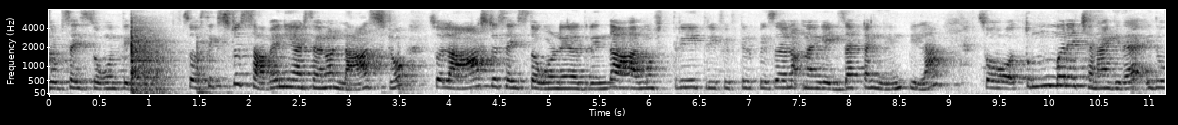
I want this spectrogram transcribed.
ದೊಡ್ಡ ಸೈಜ್ ತೊಗೊತೀನಿ so six to seven years ಏನೋ ಲಾಸ್ಟು ಸೊ ಲಾಸ್ಟ್ ಸೈಜ್ ತೊಗೊಂಡಿರೋದ್ರಿಂದ almost three three fifty rupees ಏನೋ. ನನಗೆ ಎಕ್ಸಾಕ್ಟಾಗಿ ನೆನಪಿಲ್ಲ. ಸೊ ತುಂಬಾ ಚೆನ್ನಾಗಿದೆ. ಇದು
